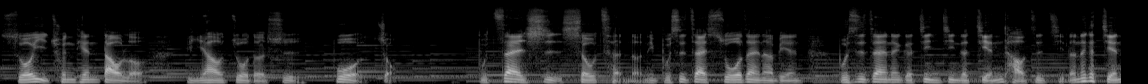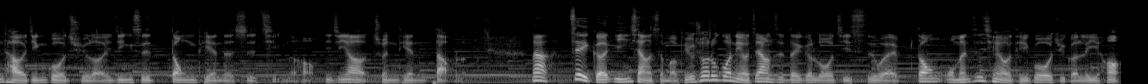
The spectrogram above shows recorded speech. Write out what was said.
所以春天到了，你要做的是播种，不再是收成了。你不是在缩在那边，不是在那个静静的检讨自己了。那个检讨已经过去了，已经是冬天的事情了哈，已经要春天到了。那这个影响什么？比如说，如果你有这样子的一个逻辑思维，东我们之前有提过，我举个例哈，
